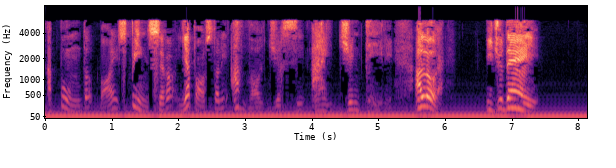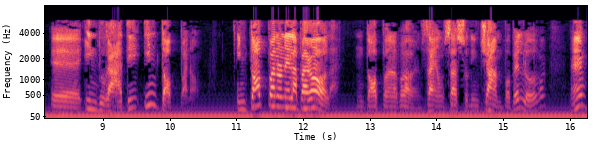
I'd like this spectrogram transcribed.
appunto poi spinsero gli apostoli a volgersi ai gentili. Allora, i giudei eh, indurati intoppano, intoppano nella parola, un toppo nella parola, sai, un sasso d'inciampo per loro, eh?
